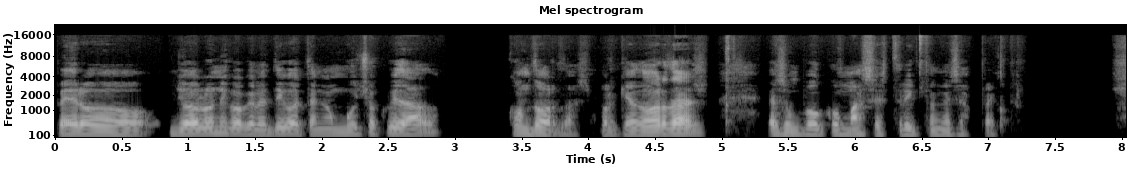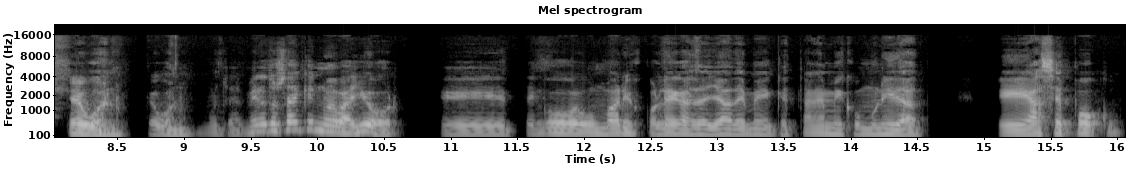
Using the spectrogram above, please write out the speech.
pero yo lo único que les digo es tengan mucho cuidado con DoorDash, porque DoorDash es un poco más estricto en ese aspecto. Qué bueno, qué bueno. Muchas. Mira, tú sabes que en Nueva York eh, tengo varios colegas de allá de MEN que están en mi comunidad. Eh, hace poco,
